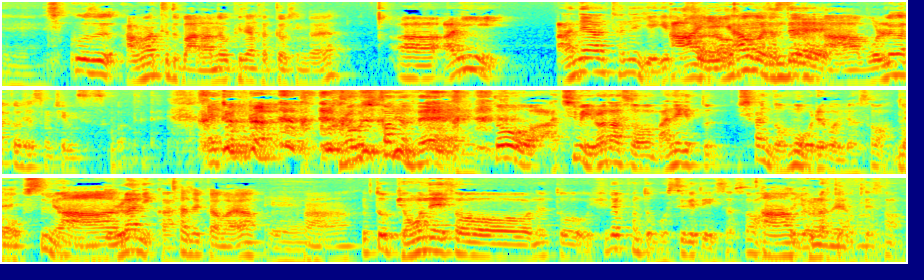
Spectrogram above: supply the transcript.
예. 식구들 아무한테도 말 안 하고 그냥 갔다 오신가요? 아 아니 아내한테는 얘기를 아, 했어요. 얘기하고 근데 가셨어요? 아, 몰래 갔다 오셨으면 재밌었을 것 같은데. 아니, 좀 그러고 싶었는데 또 아침에 일어나서 만약에 또 시간이 너무 오래 걸려서 또 네. 없으면 아, 놀라니까. 찾을까봐요? 예. 아, 또 병원에서는 또 휴대폰도 못 쓰게 돼 있어서 아, 또 연락도. 못해서.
